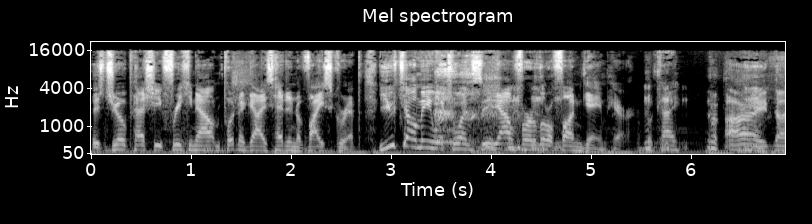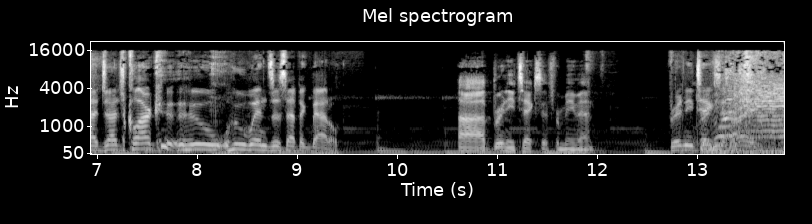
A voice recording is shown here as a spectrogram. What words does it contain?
is Joe Pesci freaking out and putting a guy's head in a vice grip. You tell me which one's down for a little fun game here, okay? All right, uh, Judge Clark, who, who who wins this epic battle? Uh, Britney takes it for me, man. Britney takes it.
